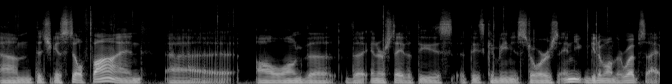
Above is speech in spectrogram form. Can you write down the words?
um, that you can still find uh, all along the, the interstate at these at these convenience stores, and you can get them on their website.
